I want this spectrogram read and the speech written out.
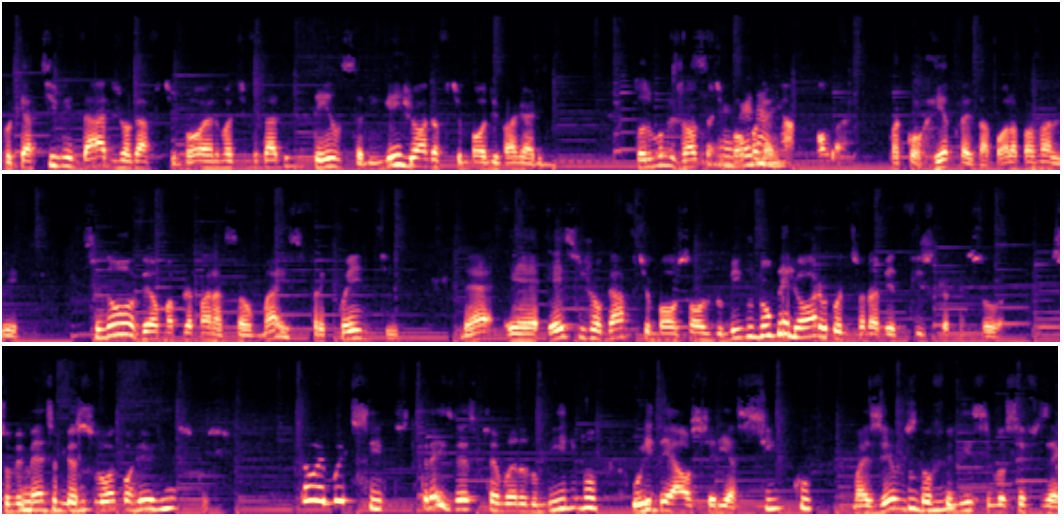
porque a atividade de jogar futebol era uma atividade intensa. Ninguém joga futebol devagarinho. Todo mundo joga Isso é futebol é para ganhar a bola, para correr atrás da bola, para valer. Se não houver uma preparação mais frequente, né? É, esse jogar futebol só aos domingos não melhora o condicionamento físico da pessoa, submete uhum. a pessoa a correr riscos. Então é muito simples, três vezes por semana no mínimo, o ideal seria cinco, mas eu estou uhum. feliz se você fizer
